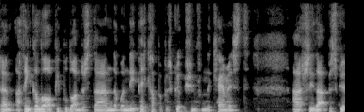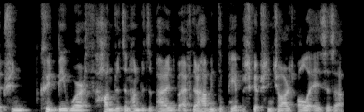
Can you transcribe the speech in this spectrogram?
Um, I think a lot of people don't understand that when they pick up a prescription from the chemist, actually that prescription could be worth hundreds and hundreds of pounds. But if they're having to pay a prescription charge, all it is is a,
